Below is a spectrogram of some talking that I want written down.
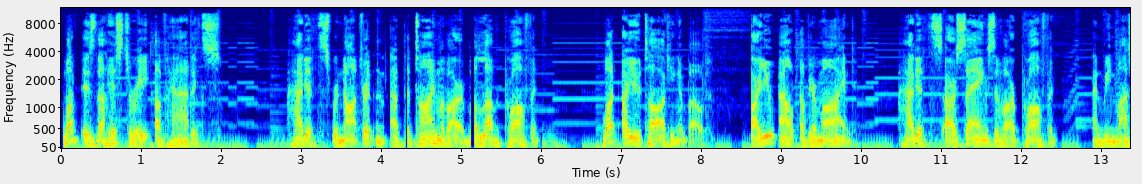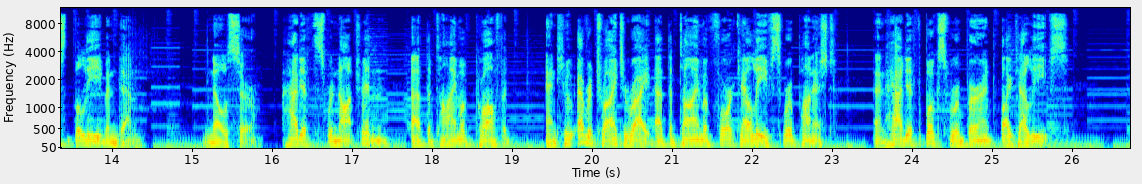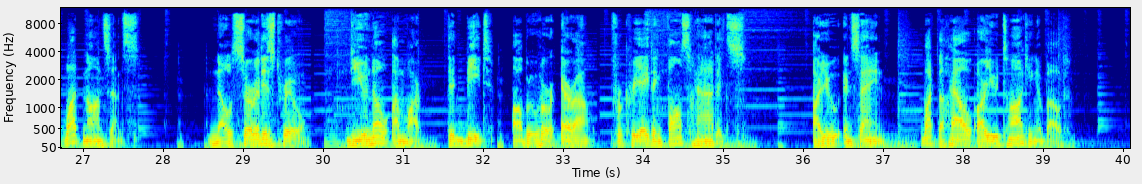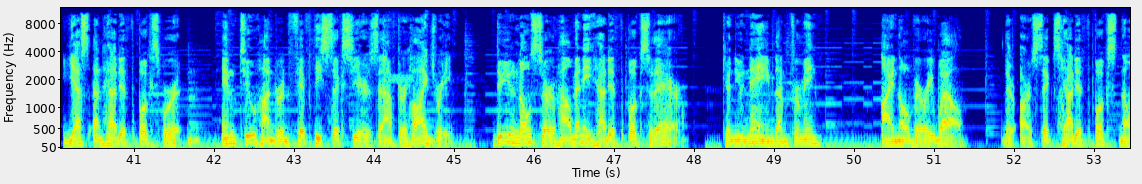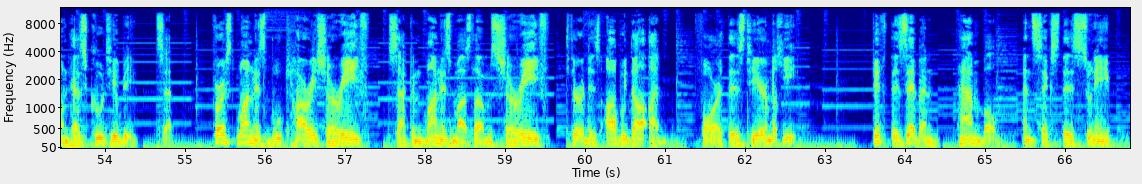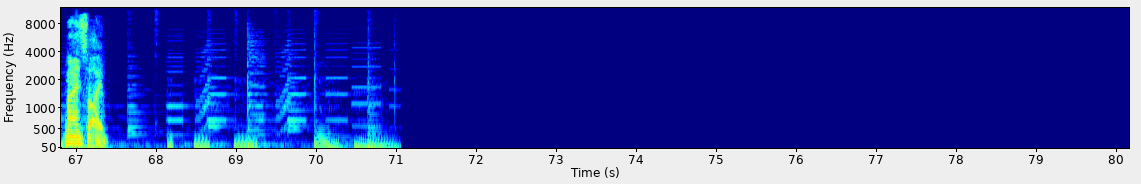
What is the history of hadiths? Hadiths were not written at the time of our beloved Prophet. What are you talking about? Are you out of your mind? Hadiths are sayings of our Prophet, and we must believe in them. No sir, hadiths were not written, at the time of Prophet, and whoever tried to write at the time of four caliphs were punished. And hadith books were burnt by caliphs. What nonsense. No sir it is true. Do you know Ammar, did beat, Abu Huraira, for creating false hadiths? Are you insane? What the hell are you talking about? Yes and hadith books were written, in 256 years after Hijri. Do you know sir how many hadith books are there? Can you name them for me? I know very well. There are six hadith books known as Kutubi, set. First one is Bukhari Sharif, second one is Muslims Sharif, third is Abu Dawud, fourth is Tirmidhi. Fifth is Ibn, Hanbal, and sixth is Sunni, Mazhab.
